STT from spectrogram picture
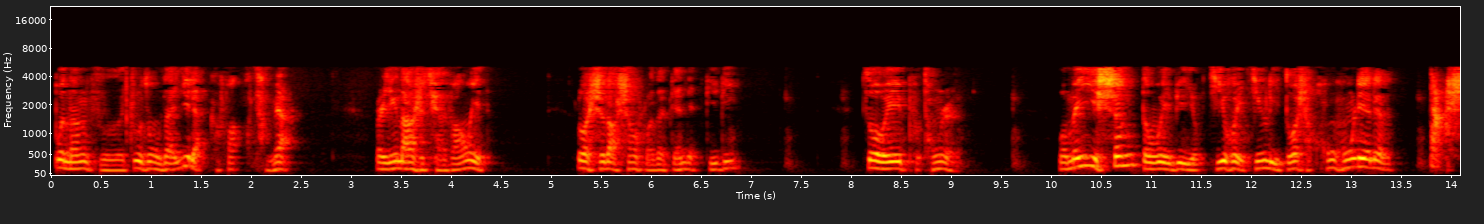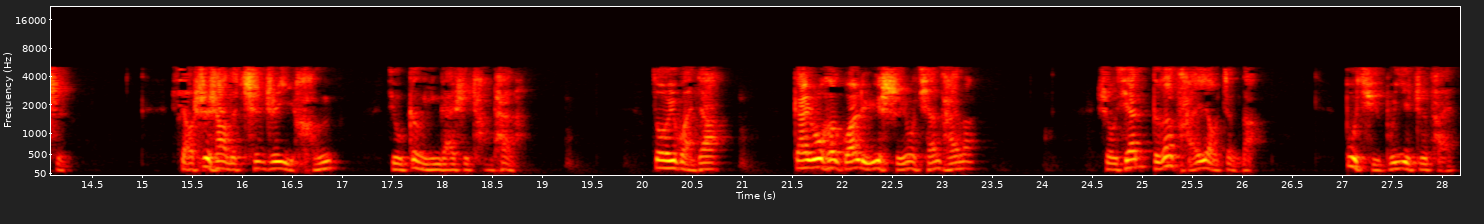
不能只注重在一两个方层面。而应当是全方位的，落实到生活的点点滴滴。作为普通人，我们一生都未必有机会经历多少轰轰烈烈的大事，小事上的持之以恒就更应该是常态了。作为管家，该如何管理与使用钱财呢？首先，得财要正当，不取不义之财，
